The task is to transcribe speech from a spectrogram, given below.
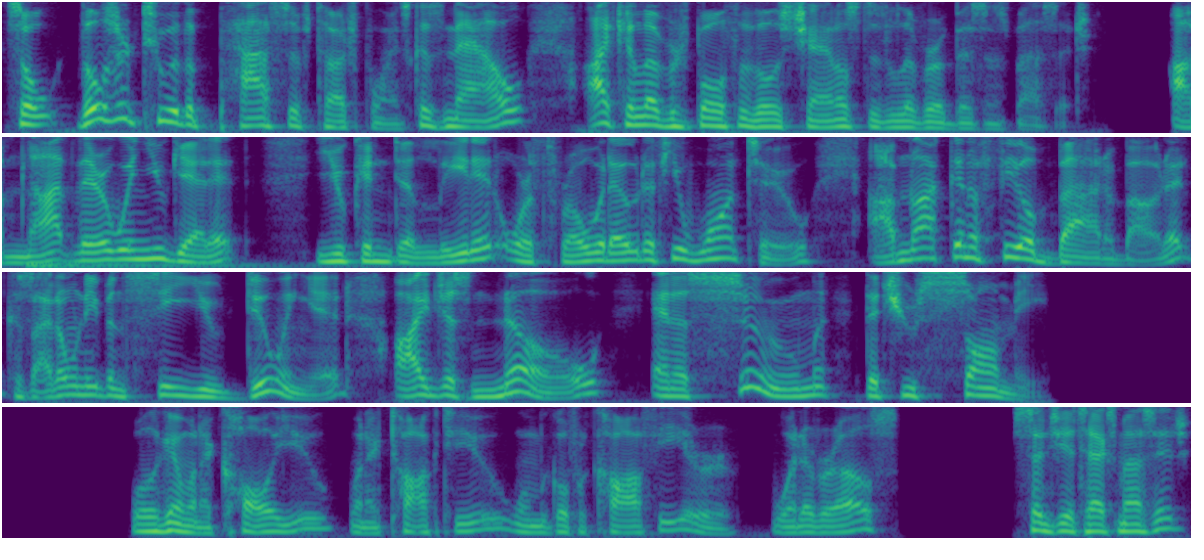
So those are two of the passive touch points because now I can leverage both of those channels to deliver a business message. I'm not there when you get it. You can delete it or throw it out if you want to. I'm not going to feel bad about it because I don't even see you doing it. I just know and assume that you saw me. Well, again, when I call you, when I talk to you, when we go for coffee or whatever else, send you a text message,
